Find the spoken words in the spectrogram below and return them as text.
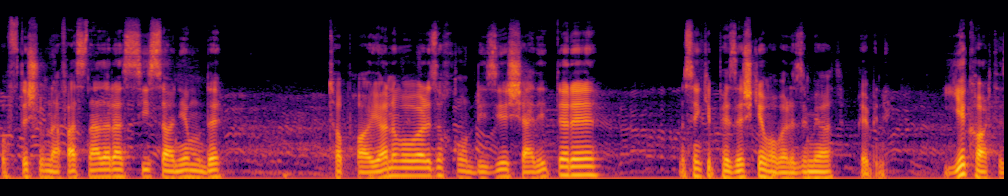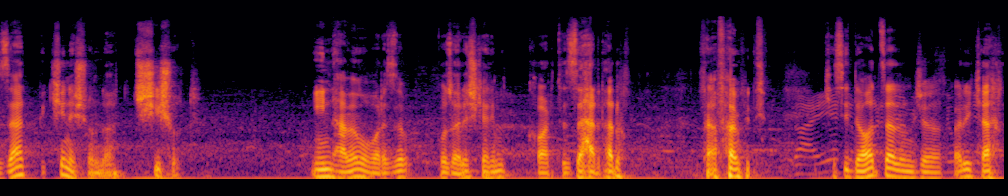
جفتشون نفس ندارن سی ثانیه مونده. تا پایان مبارزه خونریزی شدید داره. مثل اینکه پزشک مبارزه میاد. ببینه یه کارت زد به کی نشون داد؟ چی شد؟ این همه مبارزه گزارش کردیم کارت زرد رو نفهمیدیم. کسی داد زد اونجا کاری کرد.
